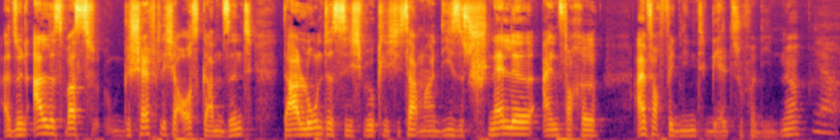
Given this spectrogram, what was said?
also in alles, was geschäftliche Ausgaben sind. Da lohnt es sich wirklich, ich sag mal, dieses schnelle, einfache, einfach verdiente Geld zu verdienen. Ne? Ja.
